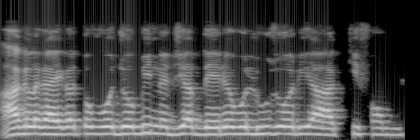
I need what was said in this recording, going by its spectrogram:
आग लगाएगा तो वो जो भी एनर्जी आप दे रहे हो वो लूज हो रही है आग की फॉर्म में।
